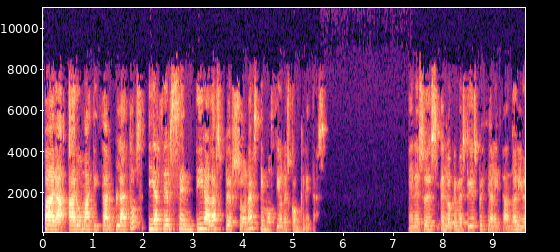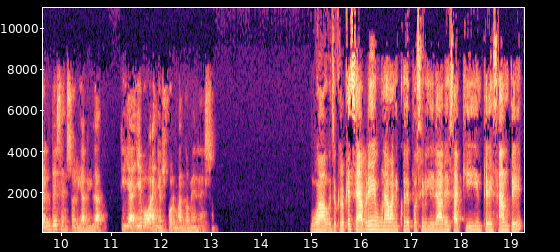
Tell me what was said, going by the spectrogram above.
para aromatizar platos y hacer sentir a las personas emociones concretas. En eso es en lo que me estoy especializando a nivel de sensorialidad, que ya llevo años formándome en eso. Wow, yo creo que se abre un abanico de posibilidades aquí interesante.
